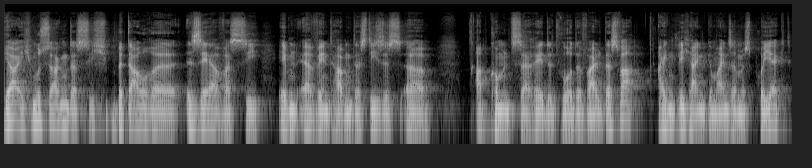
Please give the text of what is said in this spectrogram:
Ja, ich muss sagen, dass ich bedauere sehr, was Sie eben erwähnt haben, dass dieses äh, Abkommen zerredet wurde, weil das war eigentlich ein gemeinsames Projekt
